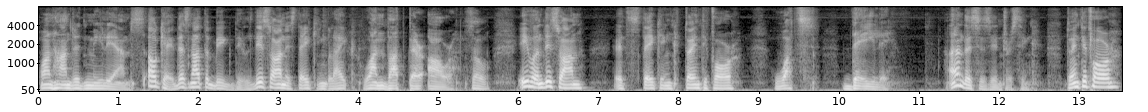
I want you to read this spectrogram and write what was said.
100 milliamps. Okay that's not a big deal. This one is taking like 1 watt per hour. So even this one it's taking 24 watts daily. And this is interesting. 24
